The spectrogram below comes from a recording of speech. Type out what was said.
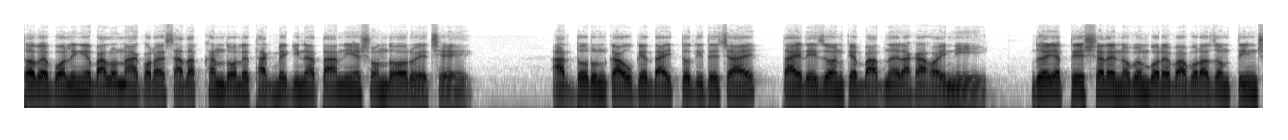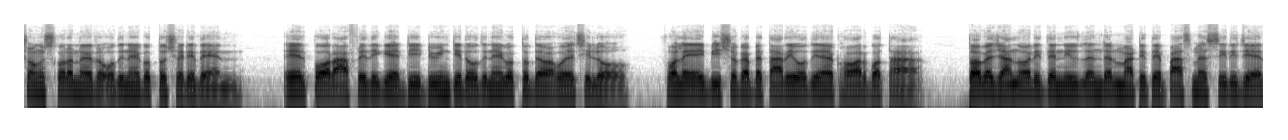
তবে বোলিংয়ে ভালো না করায় সাদাব খান দলে থাকবে কিনা তা নিয়ে সন্দেহ রয়েছে। আর তরুণ কাউকে দায়িত্ব দিতে চায়, তাই রেজওয়ানকে ভাবনায় রাখা হয়নি। দু হাজার তেইশ সালে নভেম্বরে বাবর আজম তিন সংস্করণের অধিনায়কত্ব ছেড়ে দেন। এরপর আফ্রিদিকে টি টোয়েন্টির অধিনায়কত্ব দেওয়া হয়েছিল। ফলে এই বিশ্বকাপে তারই অধিনায়ক হওয়ার কথা। তবে জানুয়ারিতে নিউজিল্যান্ডের মাটিতে পাঁচ ম্যাচ সিরিজের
